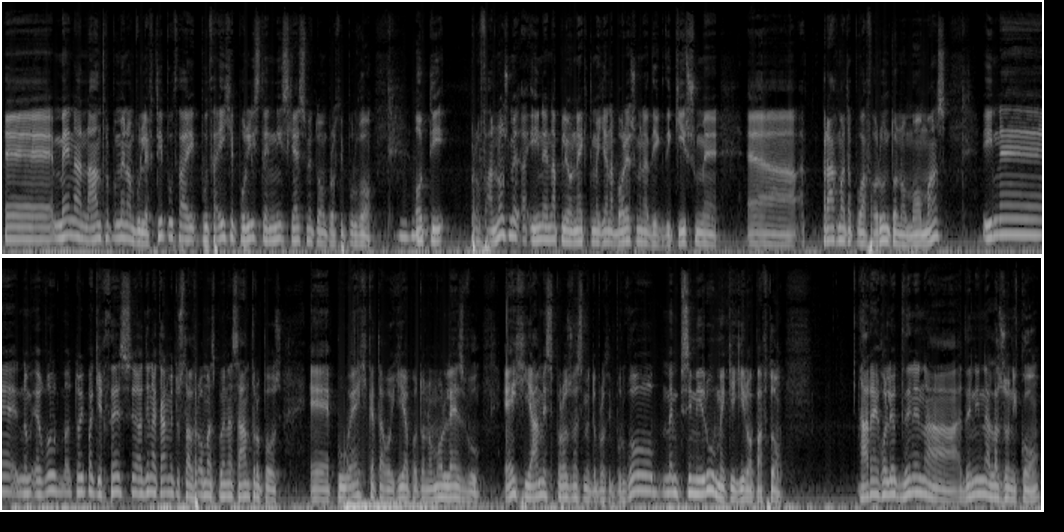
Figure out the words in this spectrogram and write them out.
ε, με έναν άνθρωπο, με έναν βουλευτή που θα, που θα είχε πολύ στενή σχέση με τον πρωθυπουργο Ότι προφανώς είναι ένα πλεονέκτημα για να μπορέσουμε να διεκδικήσουμε ε, πράγματα που αφορούν τον ομό μας είναι, εγώ το είπα και χθες, αντί να κάνουμε το σταυρό μας που ένας άνθρωπος ε, που έχει καταγωγή από τον ομό Λέσβου έχει άμεση πρόσβαση με τον Πρωθυπουργό, με ψημιρούμε και γύρω από αυτό. Άρα, εγώ λέω ότι δεν είναι, δεν είναι αλαζονικό.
